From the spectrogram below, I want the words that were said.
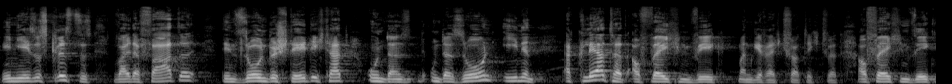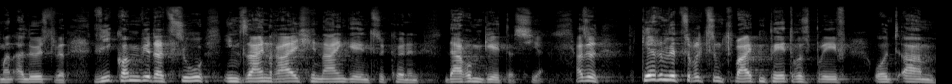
in Jesus Christus, weil der Vater den Sohn bestätigt hat und der Sohn ihnen erklärt hat, auf welchem Weg man gerechtfertigt wird, auf welchem Weg man erlöst wird. Wie kommen wir dazu, in sein Reich hineingehen zu können? Darum geht es hier. Also kehren wir zurück zum zweiten Petrusbrief und ähm,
